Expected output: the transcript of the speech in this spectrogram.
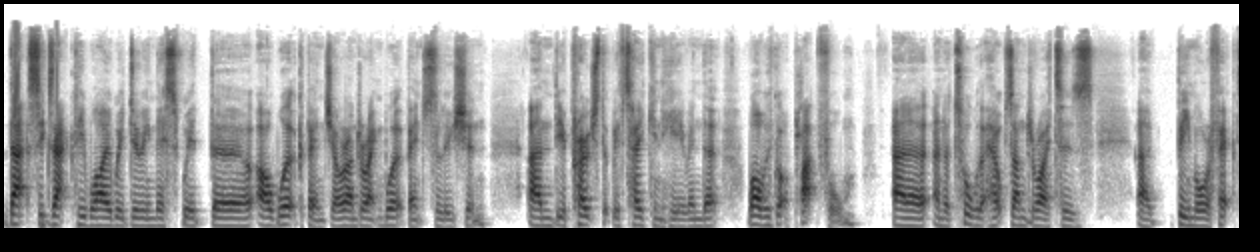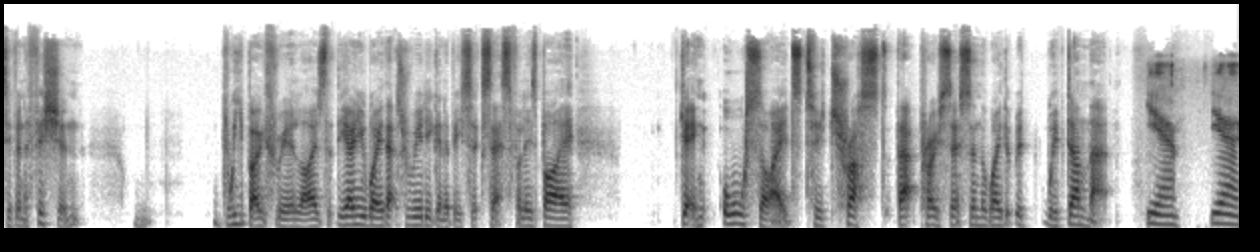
that's exactly why we're doing this with the our workbench, our underwriting workbench solution, and the approach that we've taken here. In that, while we've got a platform and a, and a tool that helps underwriters uh, be more effective and efficient, we both realize that the only way that's really going to be successful is by getting all sides to trust that process and the way that we've, we've done that. Yeah, yeah,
